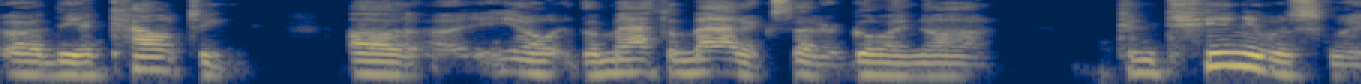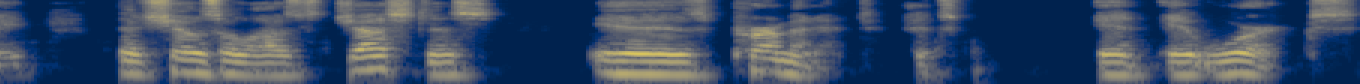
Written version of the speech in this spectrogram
uh, the accounting, uh, you know, the mathematics that are going on continuously that shows Allah's justice is permanent. It's it it works.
